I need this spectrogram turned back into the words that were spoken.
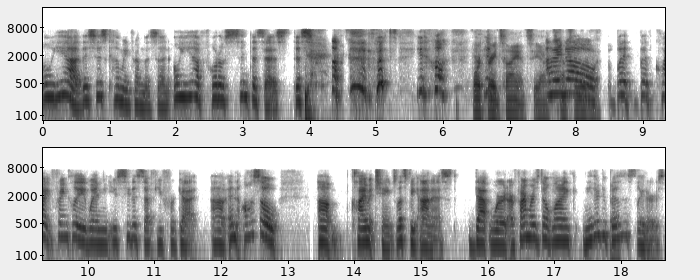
oh yeah, this is coming from the sun. Oh yeah, photosynthesis. This, you know. Fourth grade science, yeah. I absolutely. know, but but quite frankly, when you see this stuff, you forget. Uh, and also, um, climate change. Let's be honest. That word our farmers don't like. Neither do business leaders.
